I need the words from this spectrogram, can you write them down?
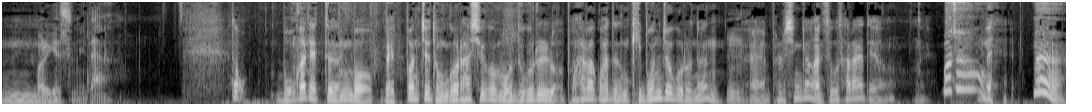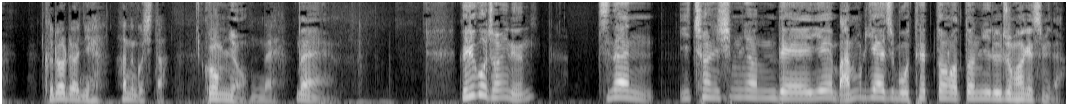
음. 모르겠습니다. 또 뭐가 됐든 뭐 몇 번째 동거를 하시고 뭐 누구를 하라고 하든 기본적으로는 음. 예, 별로 신경 안 쓰고 살아야 돼요. 네. 맞아요. 네. 네. 그러려니 하는 것이다. 그럼요. 네. 네. 그리고 저희는 지난 2010년대에 마무리하지 못했던 어떤 일을 좀 하겠습니다.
